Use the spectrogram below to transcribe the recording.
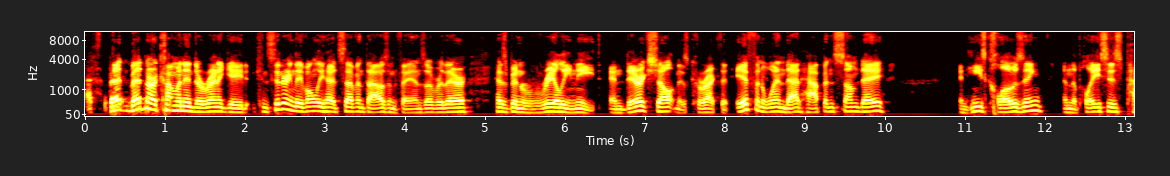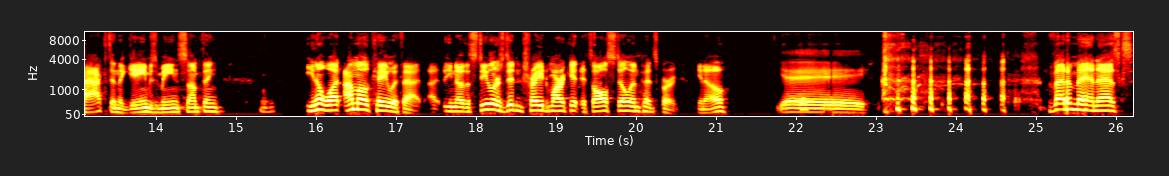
That's the Bed- Bednar coming into Renegade, considering they've only had 7,000 fans over there, has been really neat. And Derek Shelton is correct that if and when that happens someday and he's closing and the place is packed and the games mean something, Mhm. you know what? I'm okay with that. Uh, you know, the Steelers didn't trademark it, it's all still in Pittsburgh, you know? Yay! Vetaman asks,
